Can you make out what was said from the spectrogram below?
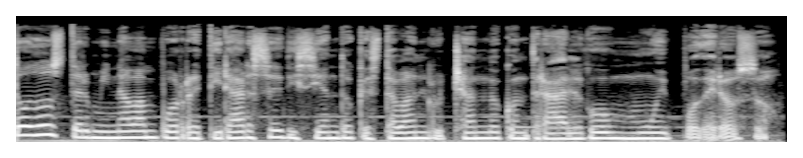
todos terminaban por retirarse diciendo que estaban luchando contra algo muy poderoso.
